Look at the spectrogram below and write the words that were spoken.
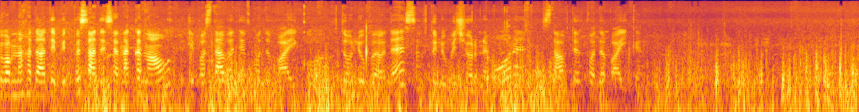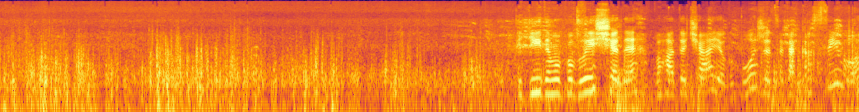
Хочу вам нагадати підписатися на канал і поставити вподобайку. Хто любить Одесу, хто любить Чорне море, ставте вподобайки. Підійдемо поближче, де багато чайок. Боже, це так красиво.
